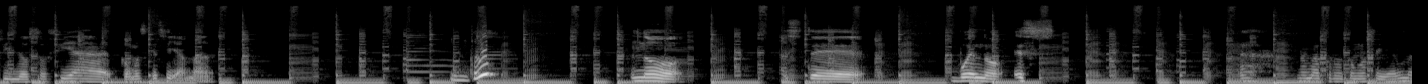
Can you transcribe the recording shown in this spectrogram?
filosofía, ¿cómo es que se llama? ¿Hindú? No, este, bueno, es ah, no me acuerdo cómo se llama.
